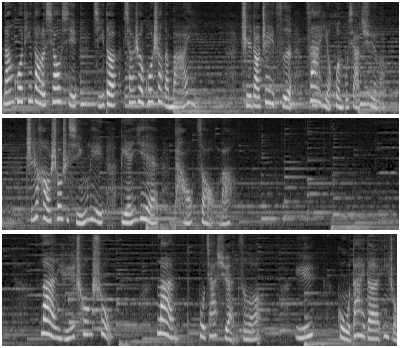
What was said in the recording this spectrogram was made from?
南郭听到了消息，急得像热锅上的蚂蚁，知道这次再也混不下去了，只好收拾行李，连夜逃走了。滥竽充数，滥不加选择。竽，古代的一种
